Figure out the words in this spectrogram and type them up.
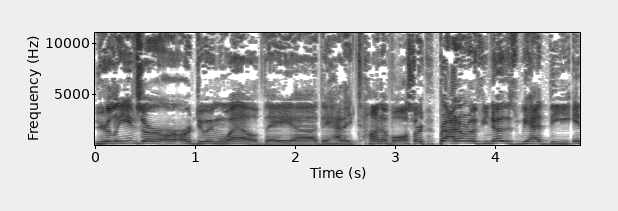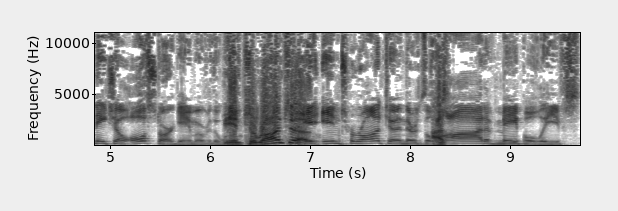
Your leaves are, are, are doing well. They uh, they had a ton of all star. But I don't know if you know this. We had the NHL All Star game over the weekend In Toronto, in, in Toronto, and there was a I- lot of maple leafs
